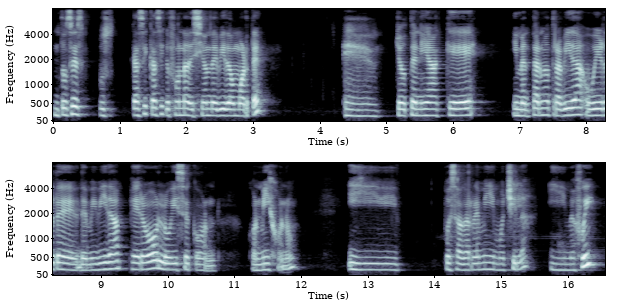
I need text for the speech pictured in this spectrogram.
Entonces, pues casi, casi que fue una decisión de vida o muerte. Eh, yo tenía que inventarme otra vida, huir de, mi vida, pero lo hice con, con mi hijo, ¿no? Y pues agarré mi mochila y me fui.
